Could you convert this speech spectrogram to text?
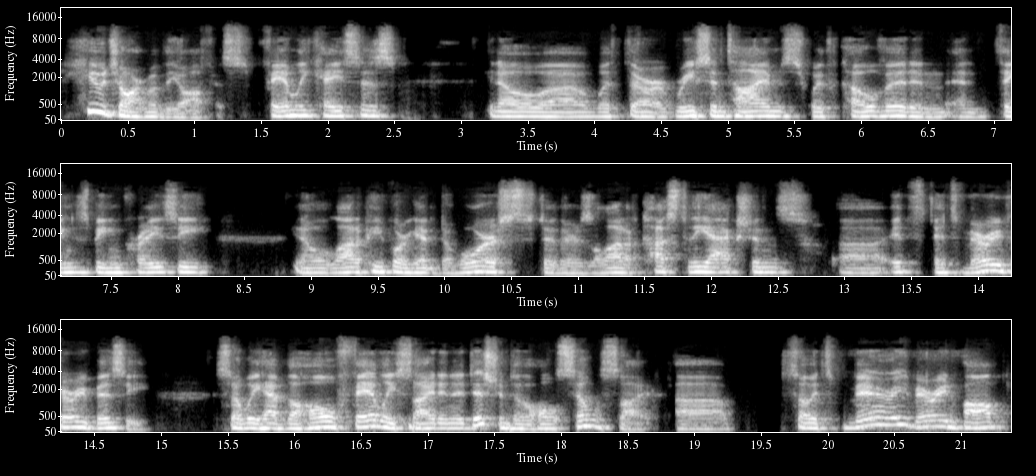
huge arm of the office. Family cases, you know, uh, with our recent times with COVID and, and things being crazy, you know, a lot of people are getting divorced. There's a lot of custody actions. Uh, it's, it's very, very busy. So we have the whole family side in addition to the whole civil side. Uh, so it's very, very involved.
